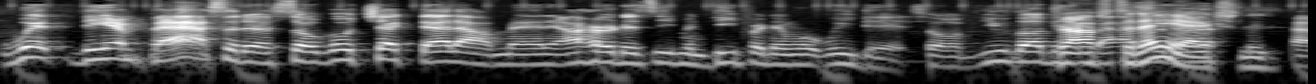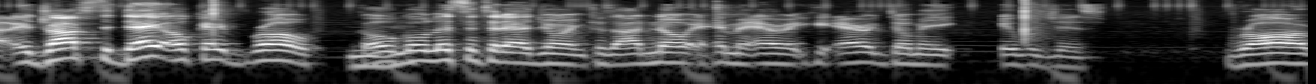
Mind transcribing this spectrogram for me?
with the ambassador. So go check that out, man. I heard it's even deeper than what we did. So if you love the Drops today, actually. uh, it drops today. Okay, bro, go Mhm. go listen to that joint because I know him and Eric. Eric told me it was just raw,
